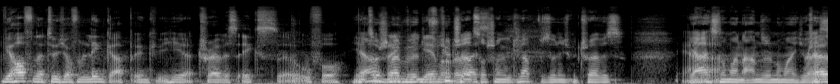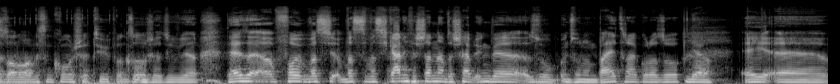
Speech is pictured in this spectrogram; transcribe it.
wir hoffen natürlich auf einen Link-Up irgendwie hier. Travis X, äh, UFO. Ja, Wird's ich meine, nie mit geben, Future hat es auch weiß. schon geklappt, wieso nicht mit Travis? Ja, ist nochmal eine andere Nummer, ich weiß. Travis ist auch nochmal ein bisschen komischer Typ und so. Komischer Typ, ja. Der ist äh, voll, was, ich- was, was ich gar nicht verstanden habe, da schreibt irgendwer so in so einem Beitrag oder so, Ja. ey, äh,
